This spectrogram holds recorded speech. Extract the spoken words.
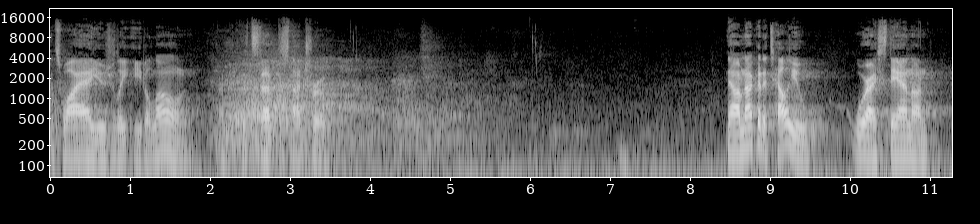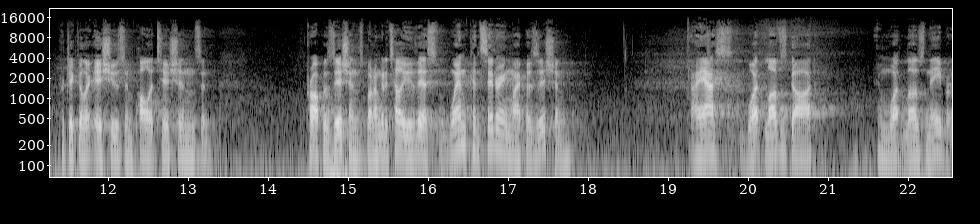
That's why I usually eat alone. It's, that's not true. Now, I'm not going to tell you where I stand on particular issues and politicians and propositions, but I'm going to tell you this. When considering my position, I ask what loves God and what loves neighbor.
